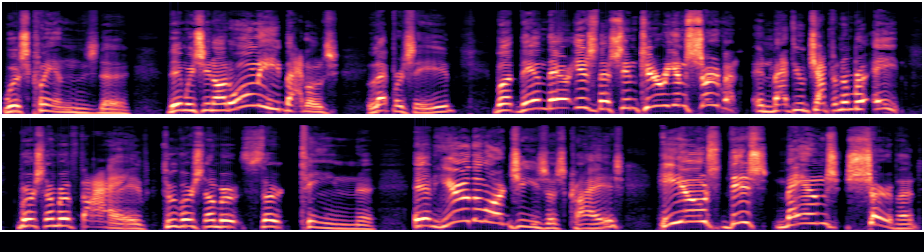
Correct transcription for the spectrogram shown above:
was cleansed. Then we see not only he battles leprosy, but then there is the centurion servant in Matthew chapter number 8, verse number 5 through verse number 13. And here the Lord Jesus Christ heals this man's servant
